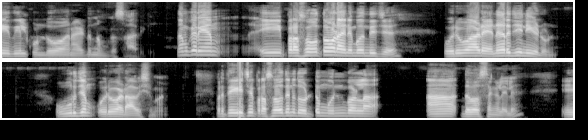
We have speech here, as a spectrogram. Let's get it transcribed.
രീതിയിൽ കൊണ്ടുപോകാനായിട്ട് നമുക്ക് സാധിക്കും. നമുക്കറിയാം ഈ പ്രസവത്തോടനുബന്ധിച്ച് ഒരുപാട് എനർജി നീഡുണ്ട് ഊർജം ഒരുപാട് ആവശ്യമാണ്. പ്രത്യേകിച്ച് പ്രസവത്തിന് തൊട്ട് മുൻപുള്ള ആ ദിവസങ്ങളിൽ ഈ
